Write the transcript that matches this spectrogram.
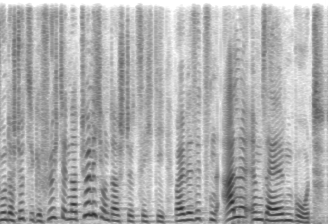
du unterstützt die Geflüchteten, natürlich unterstütze ich die, weil wir sitzen alle im selben Boot.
